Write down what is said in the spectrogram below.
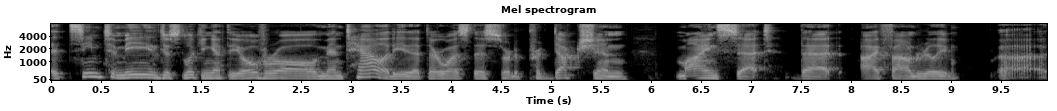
it seemed to me, just looking at the overall mentality, that there was this sort of production mindset that I found really, uh,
